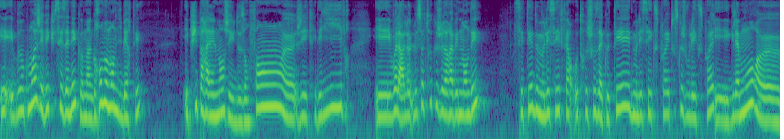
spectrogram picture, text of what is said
Et, donc moi, j'ai vécu ces années comme un grand moment de liberté. Et puis parallèlement, j'ai eu deux enfants, euh, j'ai écrit des livres. Et voilà, le, seul truc que je leur avais demandé, c'était de me laisser faire autre chose à côté, de me laisser explorer tout ce que je voulais explorer. Et glamour, euh,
